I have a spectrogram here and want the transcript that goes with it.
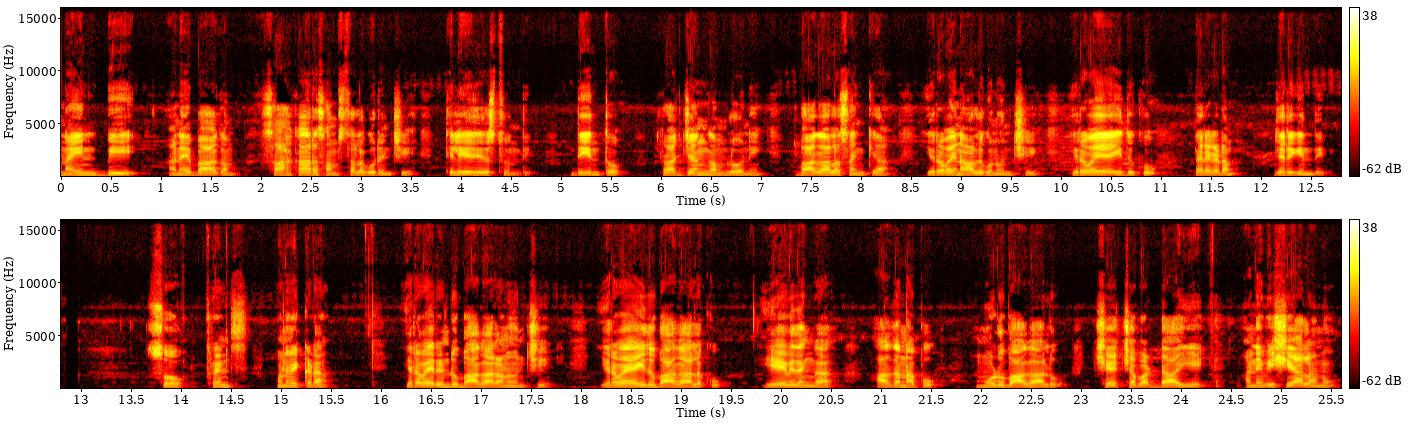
నైన్ బి అనే భాగం సహకార సంస్థల గురించి తెలియజేస్తుంది. దీంతో రాజ్యాంగంలోని భాగాల సంఖ్య ఇరవై నాలుగు నుంచి ఇరవై ఐదుకు పెరగడం జరిగింది. సో ఫ్రెండ్స్ మనం ఇక్కడ ఇరవై రెండు భాగాల నుంచి ఇరవై ఐదు భాగాలకు ఏ విధంగా అదనపు మూడు భాగాలు చేర్చబడ్డాయి అనే విషయాలను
